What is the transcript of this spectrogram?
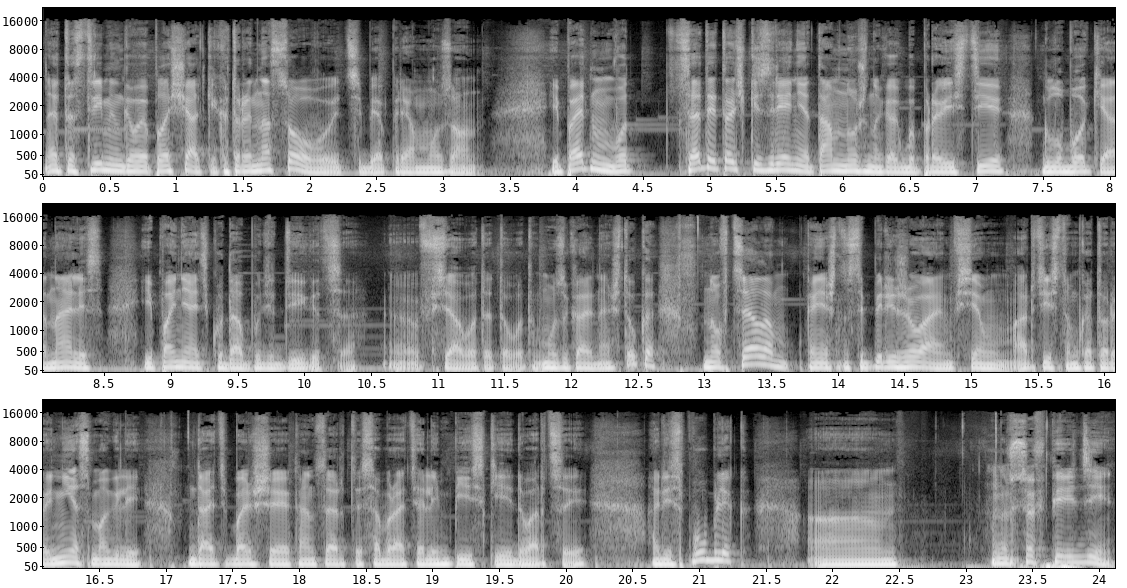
это стриминговые площадки, которые насовывают себе прям музон. И поэтому вот с этой точки зрения там нужно как бы провести глубокий анализ и понять, куда будет двигаться э, вся вот эта вот музыкальная штука. Но в целом, конечно, сопереживаем всем артистам, которые не смогли дать большие концерты, собрать олимпийские дворцы республик. Ну, все впереди.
